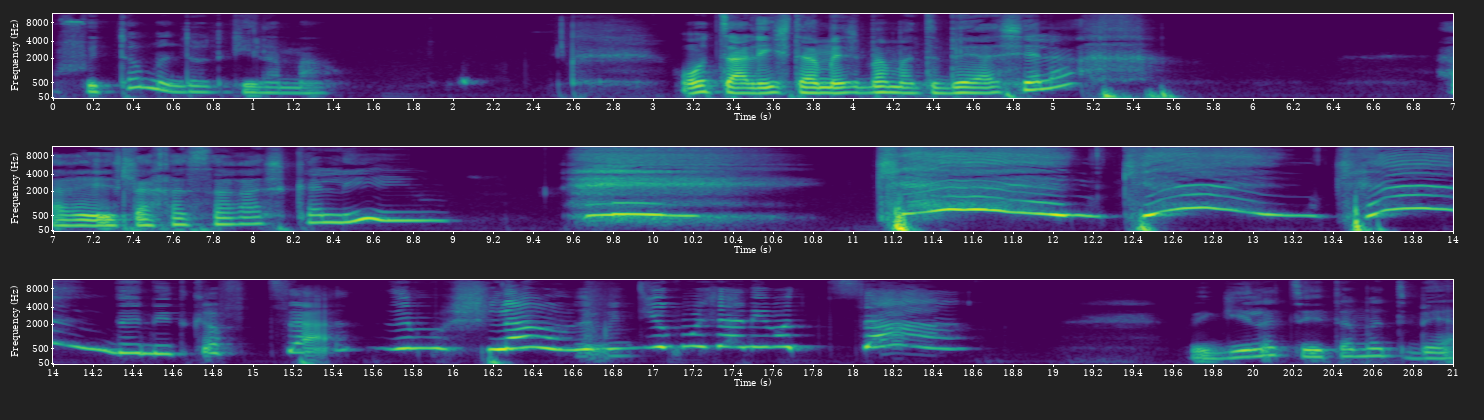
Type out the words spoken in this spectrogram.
ופתאום הדוד גיל אמר, רוצה להשתמש במטבע שלך? הרי יש לך עשרה שקלים. כן, כן, דנית קפצה, זה מושלם, זה בדיוק מה שאני רוצה. וגיל הוציא את המטבע,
